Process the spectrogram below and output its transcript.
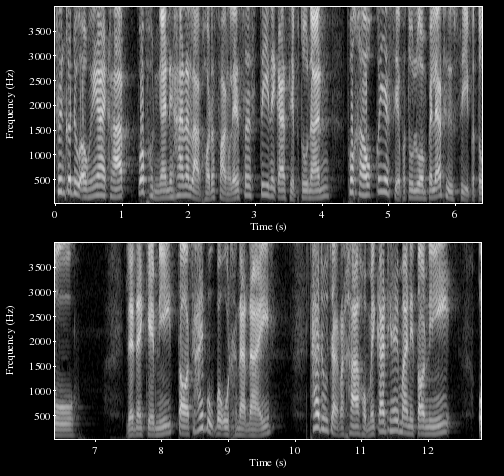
ซึ่งก็ดูเอาง่ายๆครับ ว่าผลงานใน5นัดหลังของทางฝั่งเลสเตอร์ซิตี้ในการเสียประตูนั้น พวกเขาก็ยังเสียประตูรวมไปแล้วถึง 4 ประตู และในเกมนี้ต่อจะให้บุกบาอุดขนาดไหน ถ้าดูจากราคาของเมกาที่ให้มาในตอนนี้ โอ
